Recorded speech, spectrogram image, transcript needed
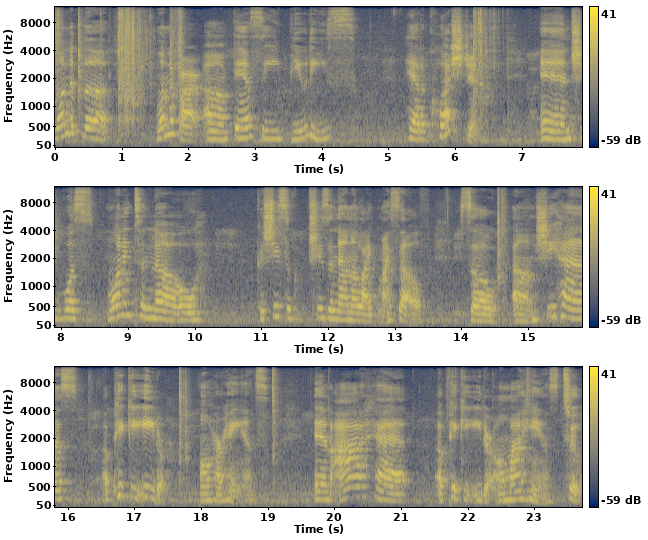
one of the one of our um, fancy beauties had a question, and she was wanting to know because she's a she's a nana like myself, so um, she has a picky eater on her hands, and I had a picky eater on my hands too.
